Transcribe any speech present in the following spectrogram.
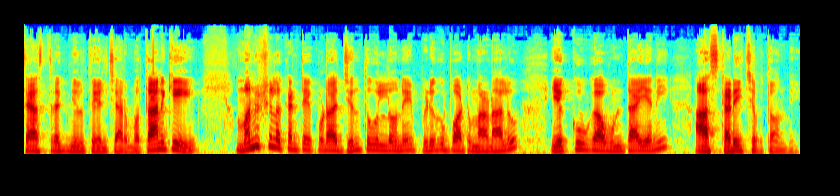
శాస్త్రజ్ఞులు తేల్చారు. మొత్తానికి మనుషుల కంటే కూడా జంతువుల్లోనే పిడుగుపాటు మరణాలు ఎక్కువగా ఉంటాయని ఆ స్టడీ చెబుతోంది.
